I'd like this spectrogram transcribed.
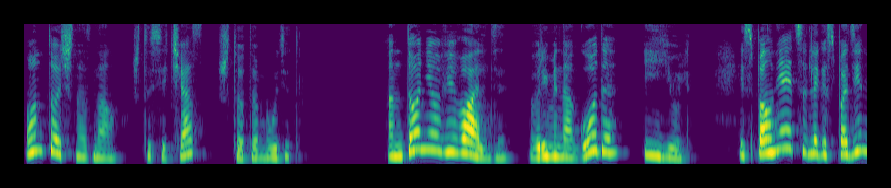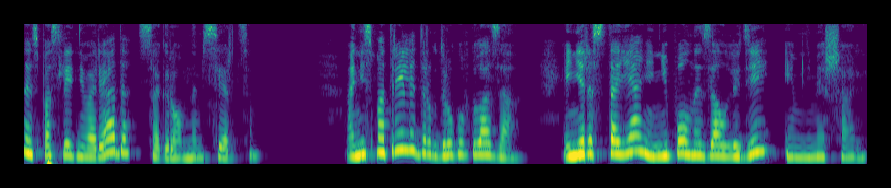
он точно знал, что сейчас что-то будет. Антонио Вивальди. Времена года. Июль. Исполняется для господина из последнего ряда с огромным сердцем. Они смотрели друг другу в глаза, и ни расстояние, ни полный зал людей им не мешали.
